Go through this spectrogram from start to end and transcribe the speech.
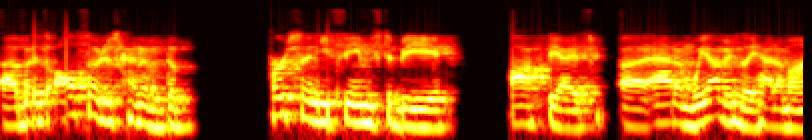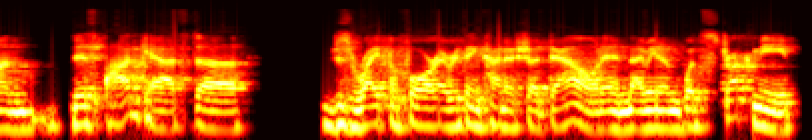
Uh, but it's also just kind of the person he seems to be off the ice. Uh, Adam, we obviously had him on this podcast uh, just right before everything kind of shut down. And I mean, what struck me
